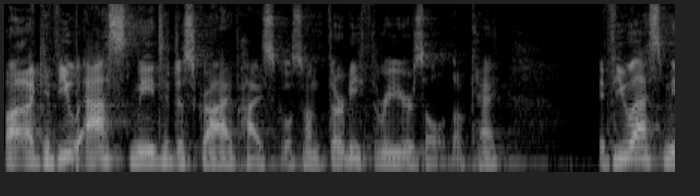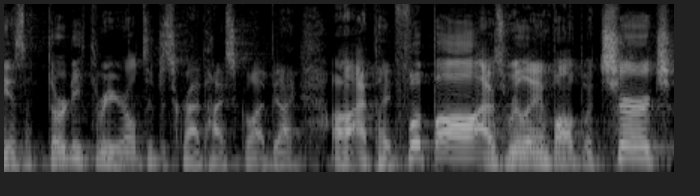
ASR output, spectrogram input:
Uh, like if you asked me to describe high school, so I'm 33 years old, okay? If you asked me as a 33 year old to describe high school, I'd be like, uh, I played football, I was really involved with church,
